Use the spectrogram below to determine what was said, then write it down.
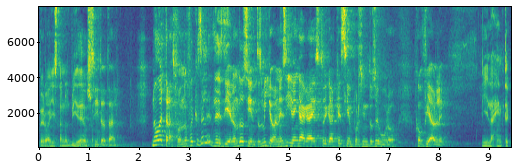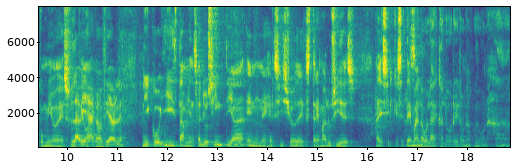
Pero ahí están los videos. ¿o Sí, no? total. No, el trasfondo fue que se les, les dieron 200 millones y venga, haga esto, diga que es 100% seguro, confiable. Y la gente comió de eso. La vieja va. confiable. Nico, y también salió Cintia en un ejercicio de extrema lucidez a decir que ese tema de la ola de calor era una huevonada.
